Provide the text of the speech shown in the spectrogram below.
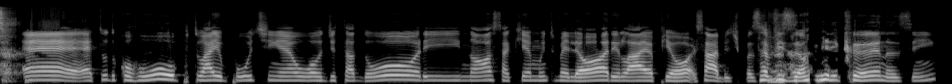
É, é tudo corrupto, aí o Putin é o, ditador, e nossa, aqui é muito melhor e lá é pior, sabe? Tipo, essa visão americana, assim.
